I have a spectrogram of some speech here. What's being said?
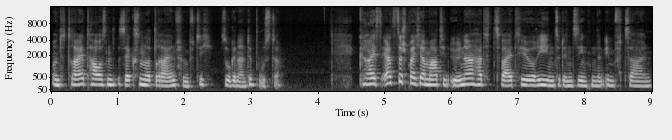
und 3.653 sogenannte Booster. Kreisärztesprecher Martin Oehner hat zwei Theorien zu den sinkenden Impfzahlen.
